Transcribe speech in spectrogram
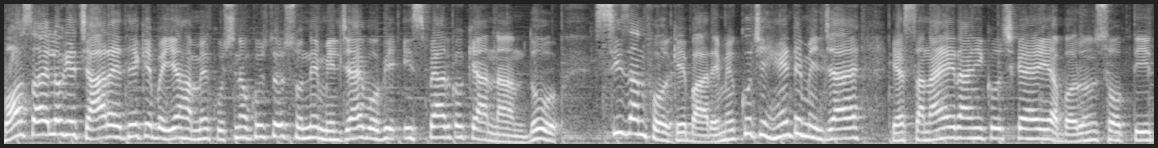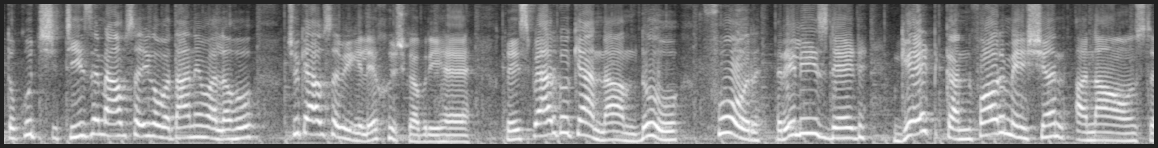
बहुत सारे लोग ये चाह रहे थे कि भैया हमें कुछ ना कुछ तो सुनने मिल जाए, वो भी इस प्यार को क्या नाम दो? सीज़न फोर के बारे में कुछ हिंट मिल जाए, या सनाए रानी कुछ कहे, या वरुण सोपती तो कुछ चीज़ें मैं आप सभी को बताने वाला हूँ चूँकि आप सभी के लिए खुशखबरी है। तो इस प्यार को क्या नाम दो? For release date get confirmation announced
